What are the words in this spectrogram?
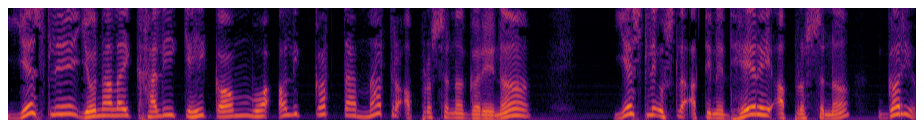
यसले योनालाई खालि केही कम वा अलिक कत्ता मात्र अप्रसन्न गरेन। यसले उसलाई अति नै धेरै अप्रसन्न गर्यो।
